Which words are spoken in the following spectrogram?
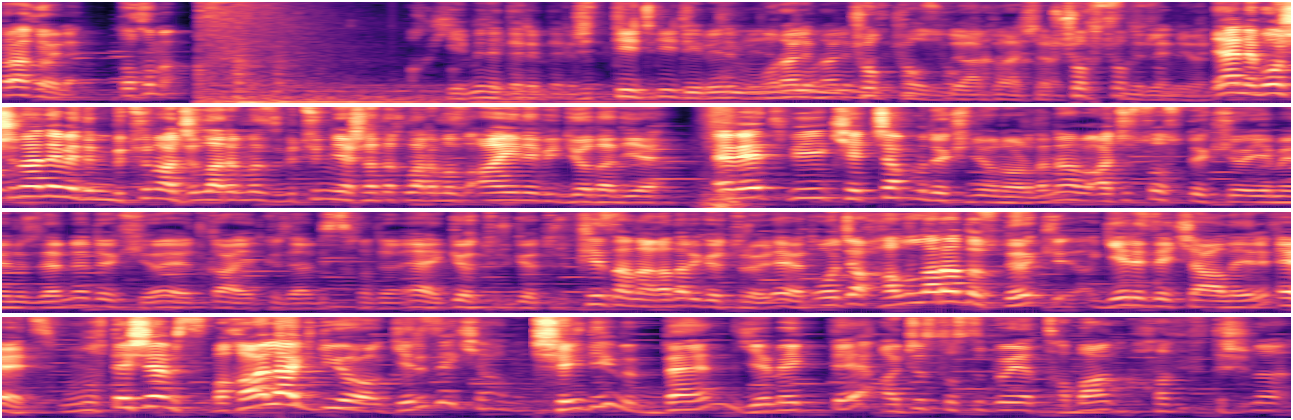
Bırak öyle. Dokunma. Yemin ederim ciddi ciddi benim moralim çok bozuluyor arkadaşlar. Çok sinirleniyor. Yani boşuna demedim bütün acılarımız, bütün yaşadıklarımız aynı videoda diye. Evet bir ketçap mı dökünüyor orada? Ne abi? Acı sos döküyor yemeğin üzerine döküyor. Evet gayet güzel bir sıkıntı yok. Evet götür götür. Fizana kadar götürüyor. Evet ocak halılara da dök. Geri zekalı herif. Evet muhteşemsin. Bak hala gidiyor. Geri zekalı. Şey değil mi? Ben yemekte acı sosu böyle tabağın hafif dışına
